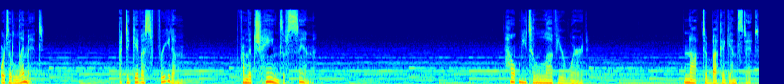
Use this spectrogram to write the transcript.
or to limit, but to give us freedom from the chains of sin. Help me to love your word, not to buck against it.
